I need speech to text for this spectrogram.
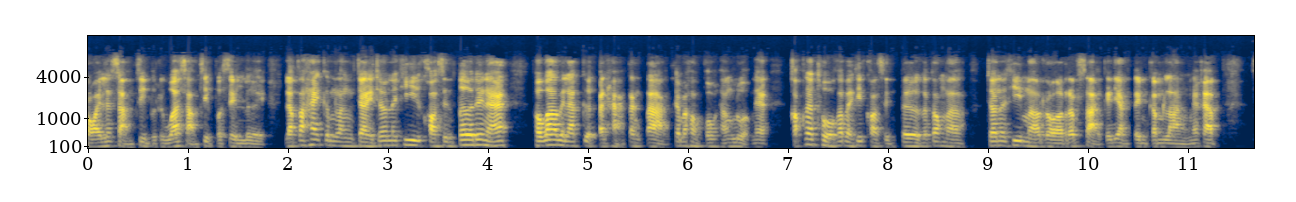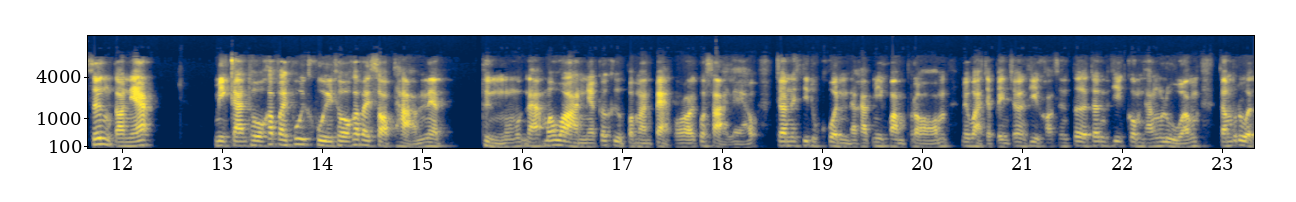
ร้อยละ30 หรือว่า 30%เลย แล้วก็ให้กำลังใจเจ้าหน้าที่ call center ด้วยนะ เพราะว่าเวลาเกิดปัญหาต่างๆใช่ไหมของกรมทางหลวงเนี่ยเขาก็จะโทรเข้าไปที่ call center ก็ต้องมาเจ้าหน้าที่มารอรับสายกันอย่างเต็มกำลังนะครับ ซึ่งตอนนี้มีการโทรเข้าไปพูดคุยโทรเข้าไปสอบถามเนี่ย ถึงนะเมื่อวานเนี่ยก็คือประมาณ 800 กว่าสายแล้ว เจ้าหน้าที่ทุกคนนะครับมีความพร้อม ไม่ว่าจะเป็นเจ้าหน้าที่ call center เจ้าหน้าที่กรมทางหลวงตำรวจ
